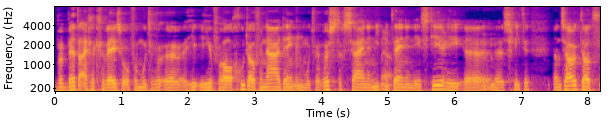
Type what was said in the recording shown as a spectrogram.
we werd eigenlijk gewezen of we moeten hier, hier vooral goed over nadenken. Mhm. Moeten rustig zijn en niet Ja. meteen in de hysterie Mhm. schieten. Dan zou ik dat,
